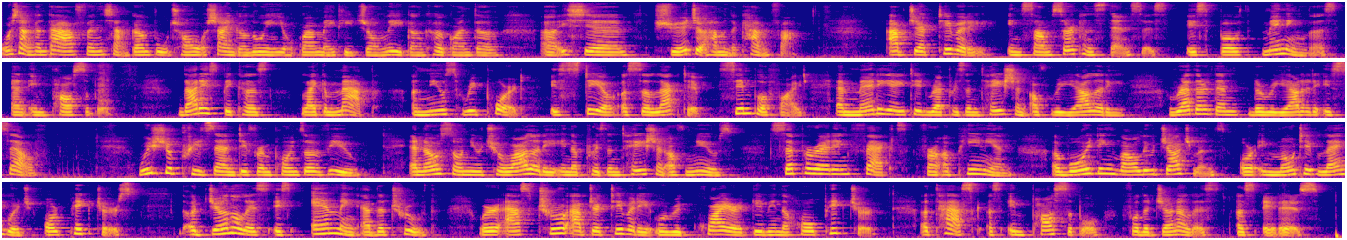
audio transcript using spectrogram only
我想跟大家分享跟补充我上一个录音有关媒体中立跟客观的呃一些学者他们的看法。Objectivity in some circumstances is both meaningless and impossible. That is because, like a map, a news report is still a selective, simplified, and mediated representation of reality rather than the reality itself. We should present different points of view and also neutrality in the presentation of news, separating facts from opinion, avoiding value judgments or emotive language or pictures. A journalist is aiming at the truth, whereas true objectivity would require giving the whole picture, a task as impossible for the journalist as it is.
